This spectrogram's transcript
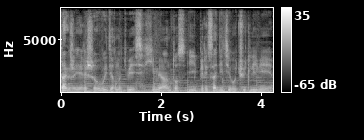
Также я решил выдернуть весь химиантус и пересадить его чуть левее.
